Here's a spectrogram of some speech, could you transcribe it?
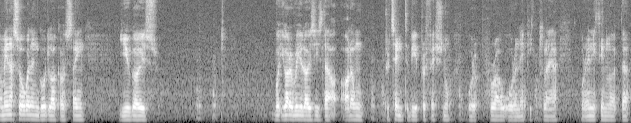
I mean, that's all well and good, like I was saying. You guys, what you got to realise is that I don't pretend to be a professional or a pro or an epic player or anything like that.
